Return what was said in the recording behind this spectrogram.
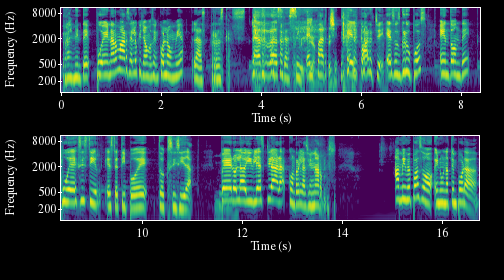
realmente pueden armarse lo que llamamos en Colombia las roscas. Las rascas, sí, el parche. El parche, esos grupos en donde puede existir este tipo de toxicidad. Pero la Biblia es clara con relacionarnos. A mí me pasó en una temporada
